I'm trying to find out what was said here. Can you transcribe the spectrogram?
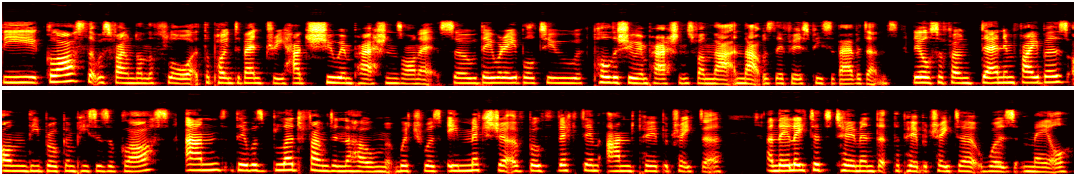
The glass that was found on the floor at the point of entry had shoe impressions on it, so they were able to pull the shoe impressions from that, and that was their first piece of evidence. They also found denim fibres on the broken pieces of glass, and there was blood found in the home, which was a mixture of both victim and perpetrator and they later determined that the perpetrator was male.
